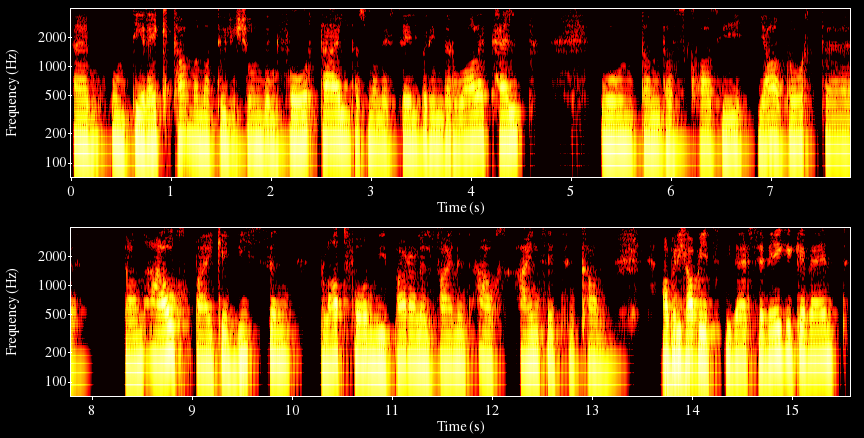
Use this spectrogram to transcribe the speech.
Ähm, und direkt hat man natürlich schon den Vorteil, dass man es selber in der Wallet hält und dann das quasi ja dort äh, dann auch bei gewissen Plattformen wie Parallel Finance auch einsetzen kann. Aber ich habe jetzt diverse Wege gewählt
